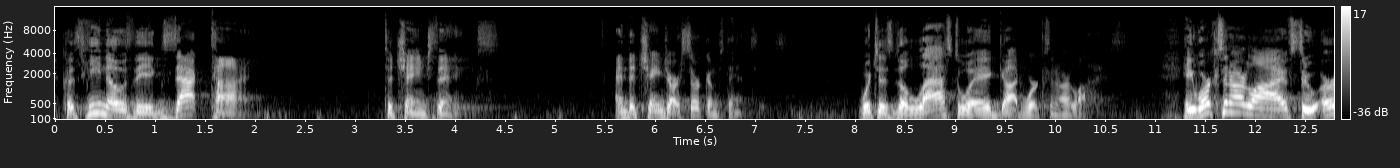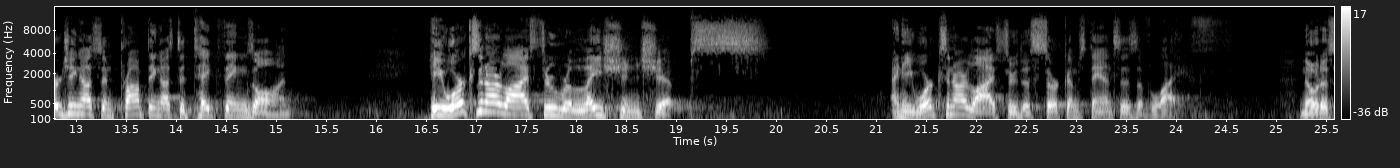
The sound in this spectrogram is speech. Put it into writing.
Because He knows the exact time to change things and to change our circumstances, which is the last way God works in our lives. He works in our lives through urging us and prompting us to take things on. He works in our lives through relationships. And He works in our lives through the circumstances of life. Notice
